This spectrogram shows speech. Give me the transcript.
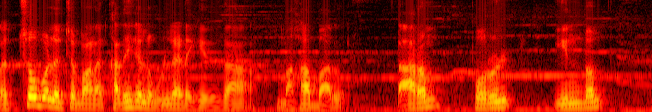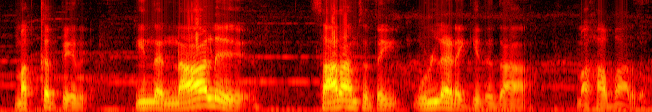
லட்சோப லட்சமான கதைகளை உள்ளடக்கியது தான் மகாபாரதம். அறம் பொருள் இன்பம் மக்கட்பேறு. இந்த நாலு சாராம்சத்தை உள்ளடக்கியது தான் மகாபாரதம்.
